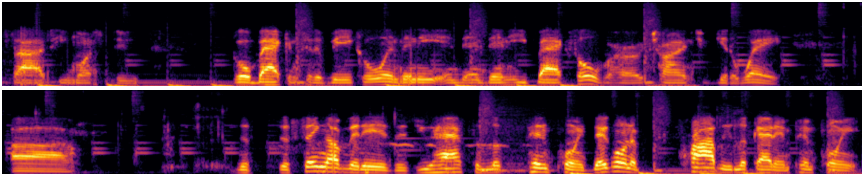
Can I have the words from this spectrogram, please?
decides he wants to go back into the vehicle, and then he and then, then he backs over her, trying to get away. Uh, the the thing of it is, is you have to look pinpoint. They're going to probably look at it and pinpoint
